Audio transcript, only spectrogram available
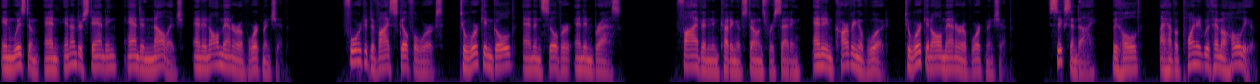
in wisdom, and in understanding, and in knowledge, and in all manner of workmanship. 4 To devise skilful works, to work in gold, and in silver, and in brass. 5 And in cutting of stones for setting, and in carving of wood, to work in all manner of workmanship. 6 And I, behold, I have appointed with him Aholiab,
